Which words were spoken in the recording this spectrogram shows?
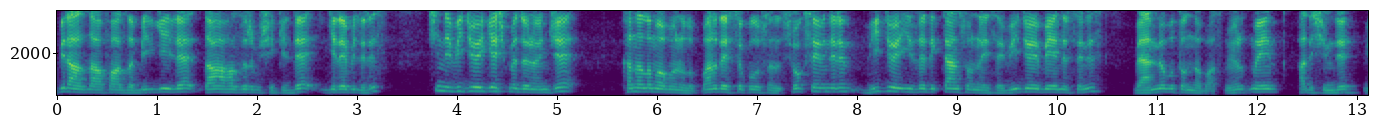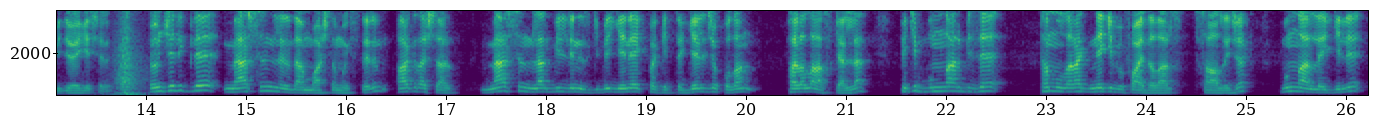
biraz daha fazla bilgiyle daha hazır bir şekilde girebiliriz. Şimdi videoya geçmeden önce kanalıma abone olup bana destek olursanız çok sevinirim. Videoyu izledikten sonra ise videoyu beğenirseniz beğenme butonuna basmayı unutmayın. Hadi şimdi videoya geçelim. Öncelikle Mersinlilerden başlamak isterim. Arkadaşlar Mersinliler bildiğiniz gibi yeni ek pakette gelecek olan paralı askerler. Peki bunlar bize tam olarak ne gibi faydalar sağlayacak? Bunlarla ilgili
